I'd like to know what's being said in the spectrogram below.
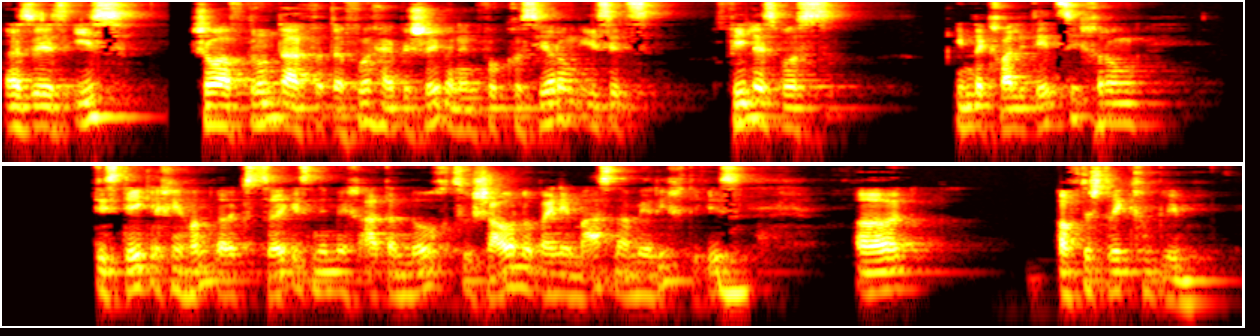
Also es ist schon aufgrund der vorher beschriebenen Fokussierung ist jetzt vieles, was in der Qualitätssicherung das tägliche Handwerkszeug ist nämlich auch danach zu schauen, ob eine Maßnahme richtig ist, äh, auf der Strecke bleiben.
